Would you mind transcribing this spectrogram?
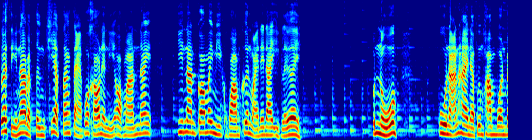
ด้วยสีหน้าแบบตึงเครียดตั้งแต่พวกเขาเนี่ยหนีออกมาในที่นั่นก็ไม่มีความเคลื่อนไหวใดๆอีกเลย คุณหนู ปูหนานไฮเนี่ยพึมพำบนใบ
